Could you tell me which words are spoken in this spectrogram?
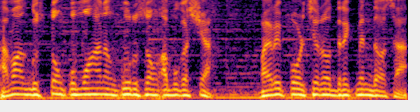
ang mga gustong kumuha ng kursong abogasya. May report si Roderick Mendoza.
